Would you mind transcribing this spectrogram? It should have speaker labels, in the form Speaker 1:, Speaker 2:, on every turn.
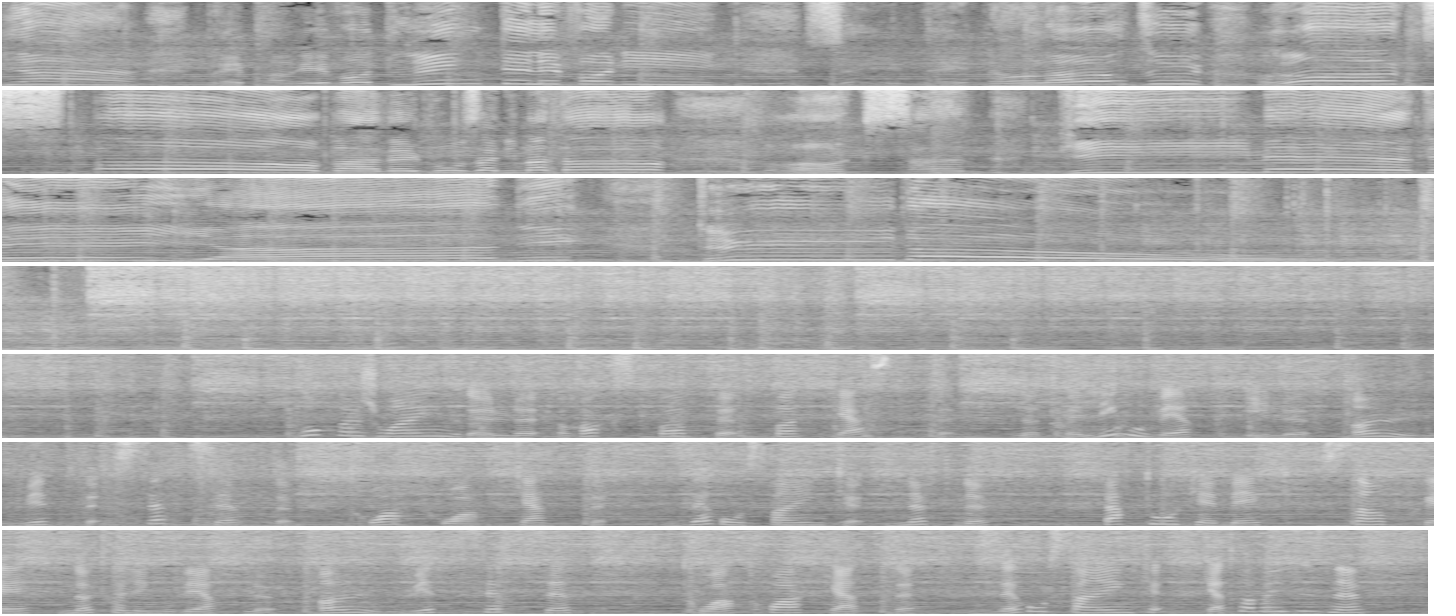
Speaker 1: bière, préparez votre ligne téléphonique. C'est maintenant l'heure du Rox Pop avec vos animateurs Roxane Guillemette et Yannick.
Speaker 2: Rejoindre le Roxpop Podcast, notre ligne ouverte est le 1-877-334-0599. Partout au Québec, sans frais, notre ligne ouverte, le 1-877-334-0599.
